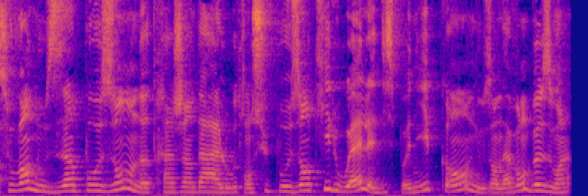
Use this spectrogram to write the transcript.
Souvent, nous imposons notre agenda à l'autre en supposant qu'il ou elle est disponible quand nous en avons besoin.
